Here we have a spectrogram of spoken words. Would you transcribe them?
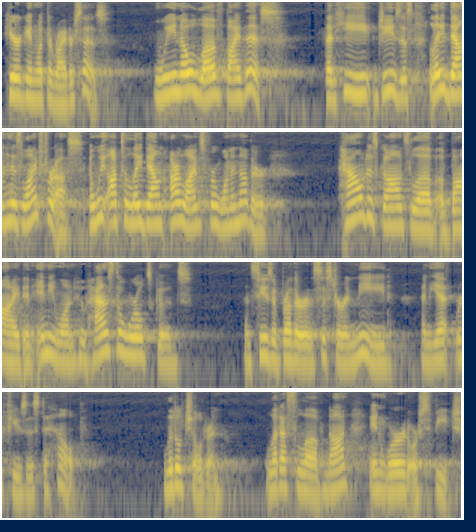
Here again, what the writer says We know love by this, that he, Jesus, laid down his life for us, and we ought to lay down our lives for one another. How does God's love abide in anyone who has the world's goods and sees a brother and sister in need and yet refuses to help? Little children, let us love not in word or speech,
